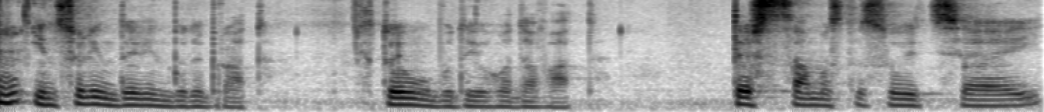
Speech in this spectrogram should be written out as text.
Інсулін, де він буде брати? Хто йому буде його давати? Те ж саме стосується е,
